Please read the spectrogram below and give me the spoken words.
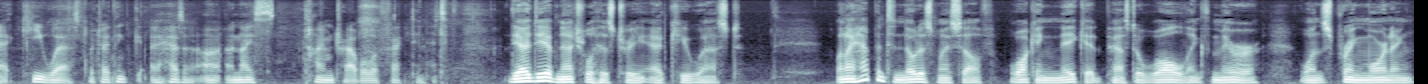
at Key West," which I think has a, a nice time travel effect in it. The idea of natural history at Key West. When I happened to notice myself walking naked past a wall length mirror one spring morning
